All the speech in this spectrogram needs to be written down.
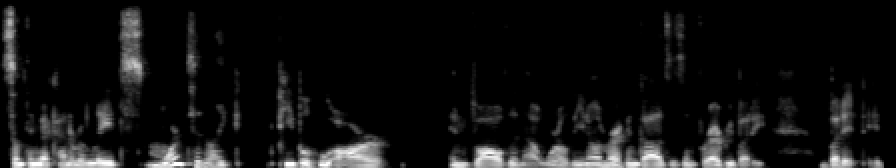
something that kind of relates more to like people who are involved in that world. You know american gods isn't for everybody but it it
